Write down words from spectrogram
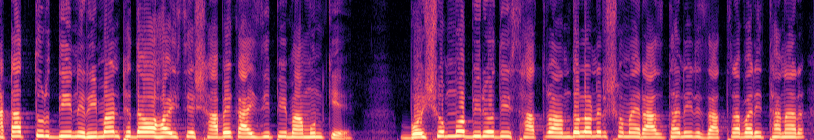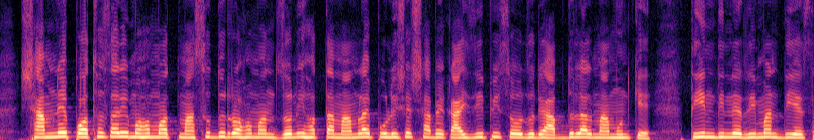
আটাত্তর দিন রিমান্ড দেওয়া হয়েছে সাবেক আইজিপি মামুনকে। বৈষম্য বিরোধী ছাত্র আন্দোলনের সময় রাজধানীর যাত্রাবাড়ি থানার সামনে পথচারী মোহাম্মদ মাসুদুর রহমান জনি হত্যা মামলায় পুলিশের সাবেক আইজিপি চৌধুরী আল মামুনকে তিন দিনের রিমান্ড দিয়েছে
